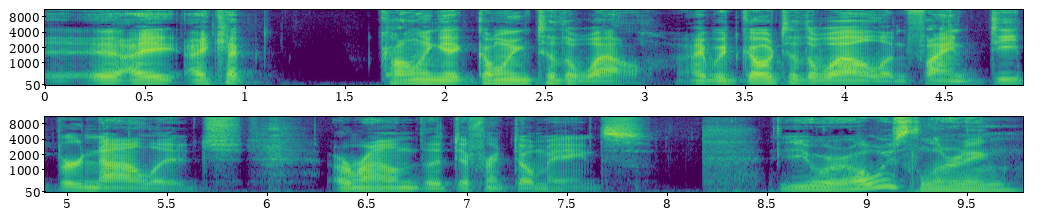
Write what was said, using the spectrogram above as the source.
I, I kept calling it going to the well. I would go to the well and find deeper knowledge around the different domains. You were always learning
